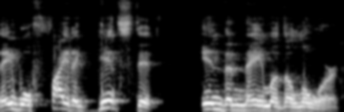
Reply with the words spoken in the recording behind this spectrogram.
they will fight against it in the name of the Lord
